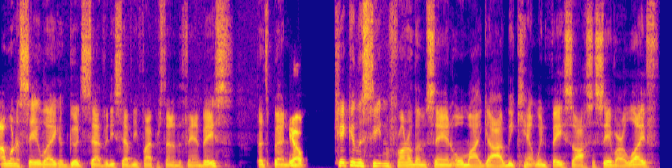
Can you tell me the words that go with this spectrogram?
i want to say like a good 70 75% of the fan base that's been yep. kicking the seat in front of them saying oh my god we can't win face offs to save our life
